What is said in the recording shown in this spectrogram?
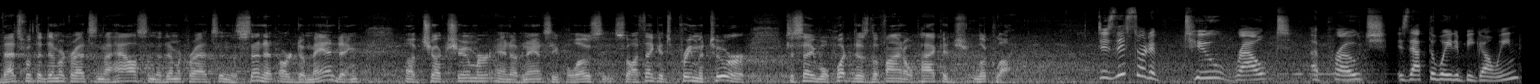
That's what the Democrats in the House and the Democrats in the Senate are demanding of Chuck Schumer and of Nancy Pelosi. So I think it's premature to say, well, what does the final package look like? Does this sort of two route approach, is that the way to be going?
